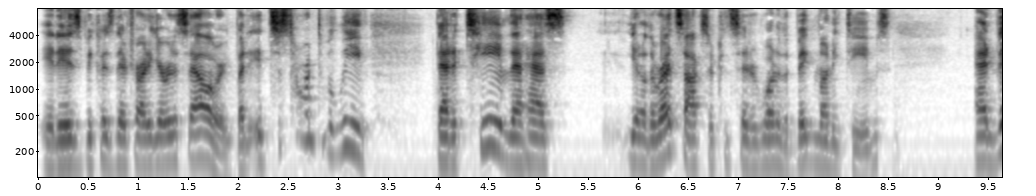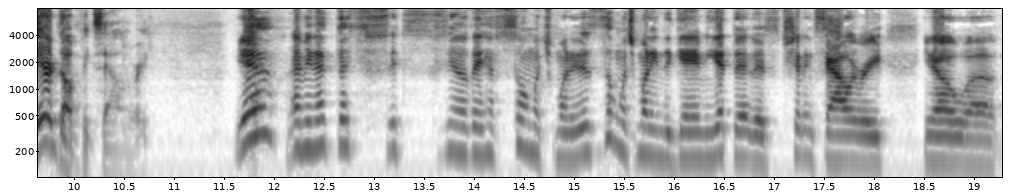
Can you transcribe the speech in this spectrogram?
it is because they're trying to get rid of salary. But it's just hard to believe that a team that has, you know, the Red Sox are considered one of the big money teams, and they're dumping salary. Yeah, I mean that that's it's you know they have so much money. There's so much money in the game, yet they're, they're shedding salary. You know, uh,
